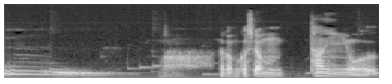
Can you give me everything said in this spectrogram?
うん。まあ、なんか昔はもう単位を、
